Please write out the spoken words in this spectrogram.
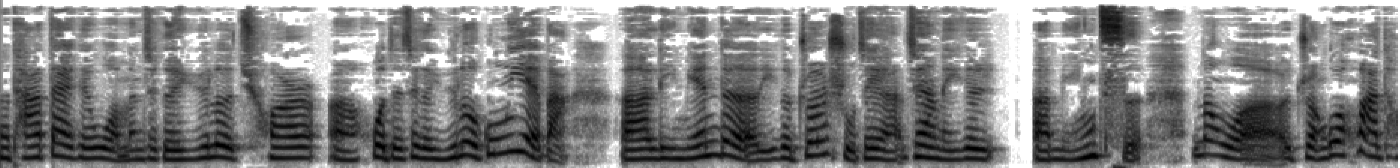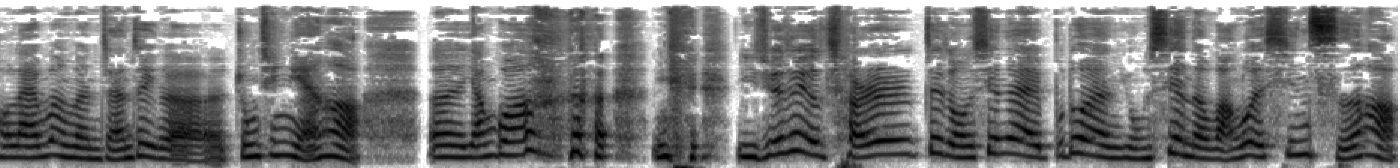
那他带给我们这个娱乐圈儿啊、或者这个娱乐工业吧，啊、里面的一个专属这样这样的一个啊、名词。那我转过话头来问问咱这个中青年哈，呃，阳光，你你觉得这个词儿，这种现在不断涌现的网络新词哈，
